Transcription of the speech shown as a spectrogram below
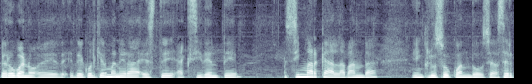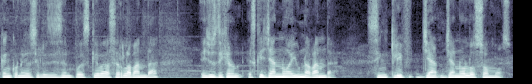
Pero bueno, eh, de, cualquier manera, este accidente sí marca a la banda. E incluso cuando se acercan con ellos y les dicen, pues, ¿qué va a hacer la banda? Ellos dijeron, es que ya no hay una banda. Sin Cliff ya, ya no lo somos.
